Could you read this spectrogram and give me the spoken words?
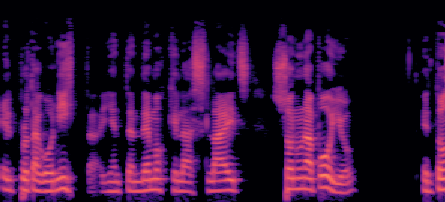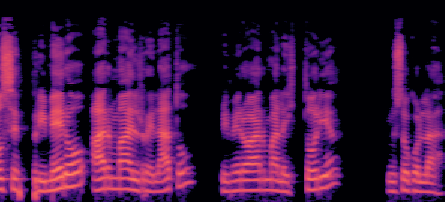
el protagonista y entendemos que las slides son un apoyo, entonces primero arma el relato, primero arma la historia, incluso con las,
